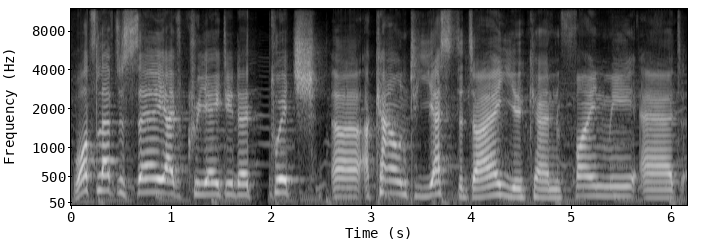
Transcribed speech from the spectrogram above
What's left to say? I've created a Twitch uh, account yesterday. You can find me at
